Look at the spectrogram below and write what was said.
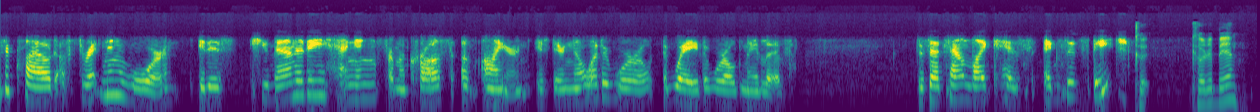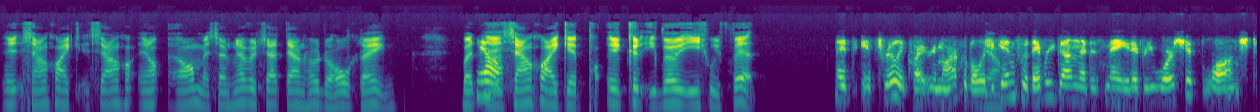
the cloud of threatening war, it is humanity hanging from a cross of iron. Is there no other world, way the world may live? Does that sound like his exit speech? Could could have been. It sounds like it sounds almost. I've never sat down and heard the whole thing, but Yeah. it sounds like it. It could very easily fit. It, it's really quite remarkable. It Yeah. begins with every gun that is made, every warship launched,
